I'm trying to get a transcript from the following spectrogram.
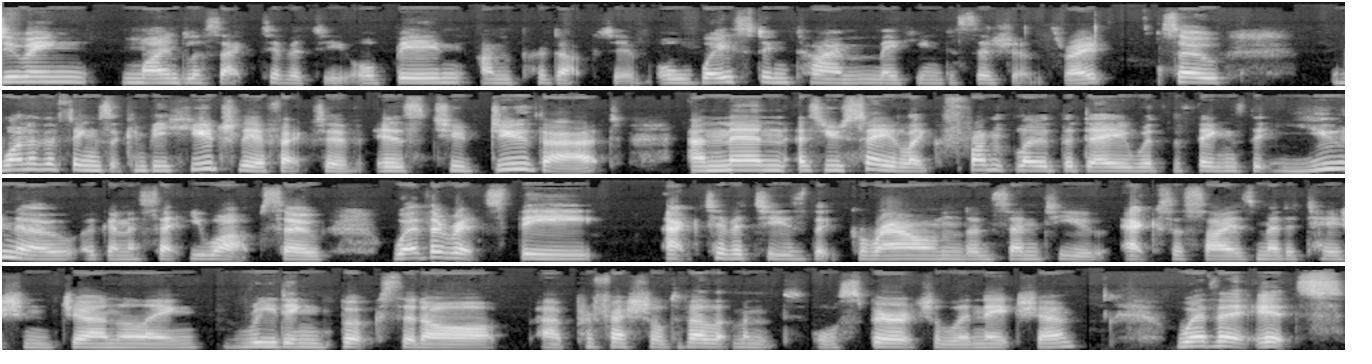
doing mindless activity or being unproductive or wasting time making decisions, right? So one of the things that can be hugely effective is to do that and then as you say like front load the day with the things that you know are going to set you up. So whether it's the activities that ground and center you exercise meditation journaling reading books that are uh, professional development or spiritual in nature whether it's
